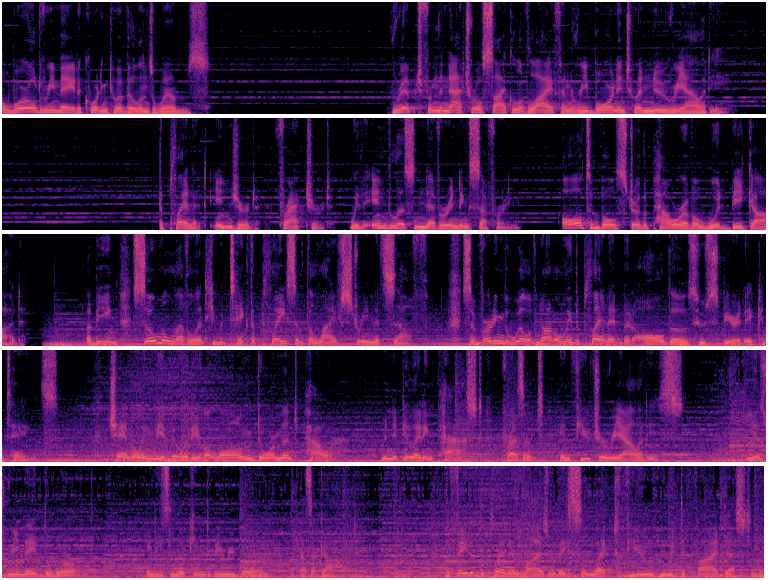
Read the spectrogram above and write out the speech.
A world remade according to a villain's whims. Ripped from the natural cycle of life and reborn into a new reality. The planet injured, fractured, with endless, never ending suffering, all to bolster the power of a would be god. A being so malevolent he would take the place of the life stream itself, subverting the will of not only the planet but all those whose spirit it contains. Channeling the ability of a long dormant power, manipulating past, present, and future realities. He has remade the world, and he's looking to be reborn as a god. The fate of the planet lies with a select few who would defy destiny.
